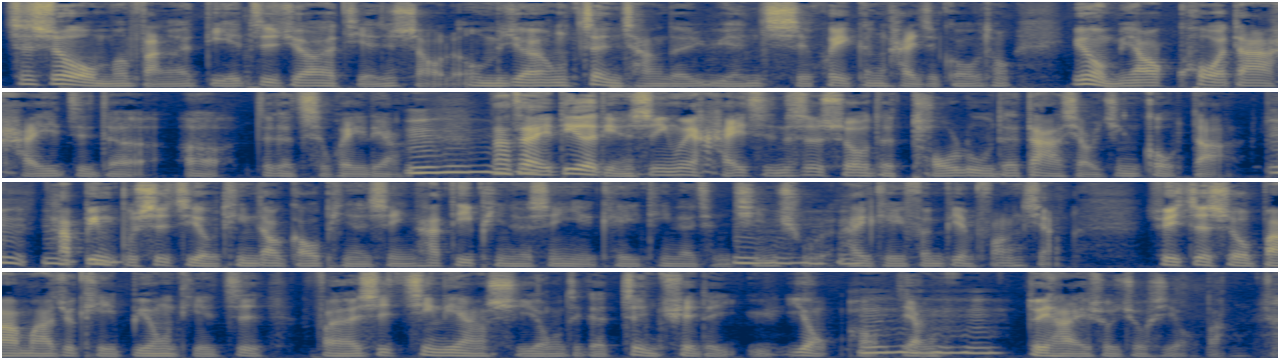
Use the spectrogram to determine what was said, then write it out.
这时候我们反而叠字就要减少了，我们就要用正常的语言词汇跟孩子沟通，因为我们要扩大孩子的呃这个词汇量。嗯，那在第二点是因为孩子那时候的头颅的大小已经够大，嗯，他并不是只有听到高频的声音，他低频的声音也可以听得很清楚了，他也可以分辨方向，所以这时候爸妈就可以不用叠字。反而是尽量使用这个正确的语用，好，这样对他来说就是有帮助。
